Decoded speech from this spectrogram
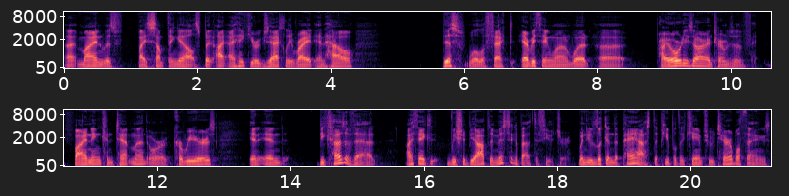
Uh, mine was by something else. But I, I think you're exactly right, and how this will affect everything on what uh, priorities are in terms of finding contentment or careers, and, and because of that. I think we should be optimistic about the future. When you look in the past, the people that came through terrible things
